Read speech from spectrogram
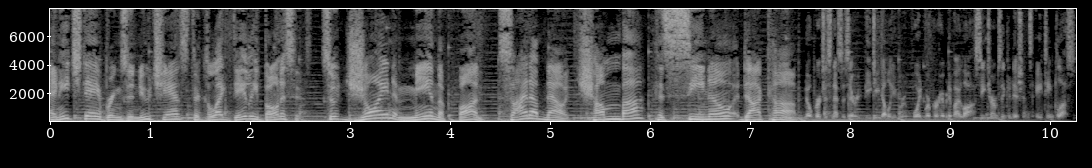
And each day brings a new chance to collect daily bonuses. So join me in the fun. Sign up now at chumbacasino.com. No purchase necessary. VGW Group. Void were prohibited by law. See terms and conditions. 18 plus.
